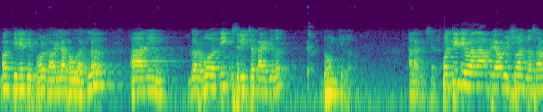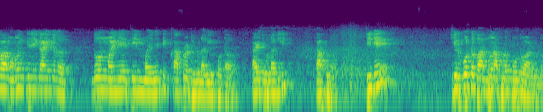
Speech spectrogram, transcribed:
मग तिने ते फळ गाईला खाऊ घातलं आणि गर्भवती स्त्रीचं काय केलं? ढोंग केलं. आला लक्षात. पतिदेवाला आपल्यावर विश्वास बसावा म्हणून तिने काय केलं? दोन महिने तीन महिने ती कापडं ठेवू लागली पोटावर. काय ठेवू लागली? कापडं. तिने चिरकोट बांधून आपलं पोट वाढवलं.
